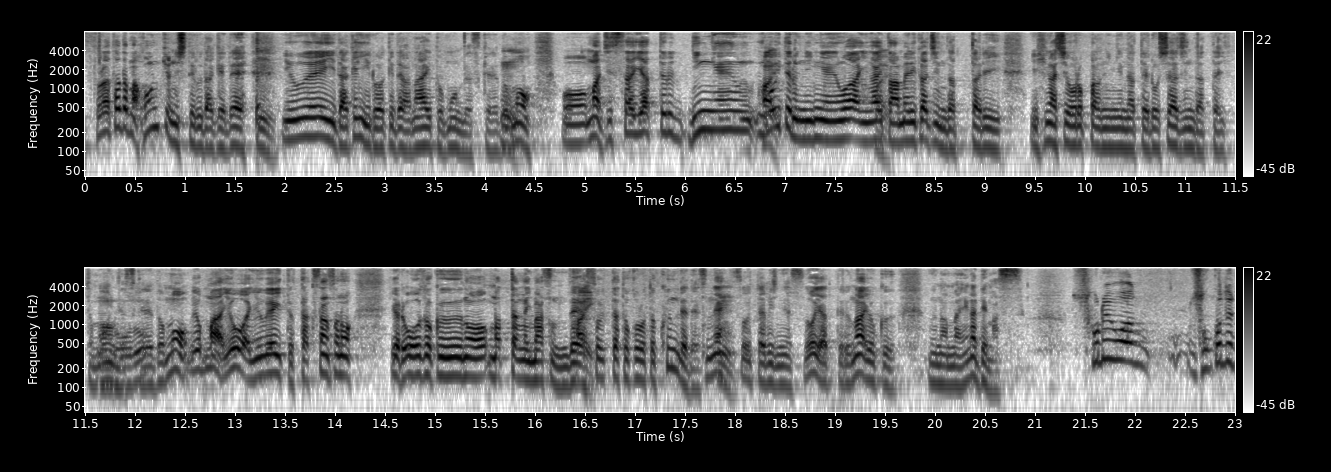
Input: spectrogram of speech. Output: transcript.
それはただまあ本拠にしているだけで、うん、UAE だけにいるわけではないと思うんですけれども、うん、おまあ、実際やってる人間、動いてる人間は意外とアメリカ人だったり、はい、東ヨーロッパの人間だったりロシア人だったりと思うんですけれどもまあ、要は UAE ってたくさんそのいわゆる王族の末端がいますんで、はい、そういったところと組んでですね、そういったビジネスをやってるのはよく名前が出ます。それはそこで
